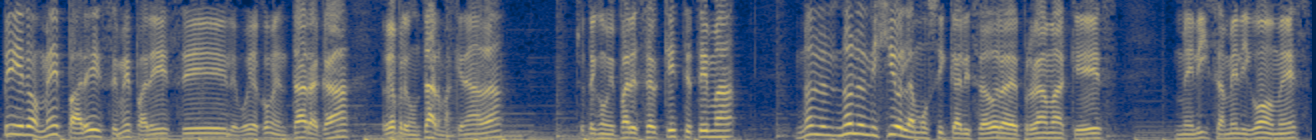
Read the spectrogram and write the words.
pero me parece, me parece, le voy a comentar acá, le voy a preguntar más que nada, yo tengo mi parecer que este tema no, no lo eligió la musicalizadora del programa que es Melissa Meli Gómez.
